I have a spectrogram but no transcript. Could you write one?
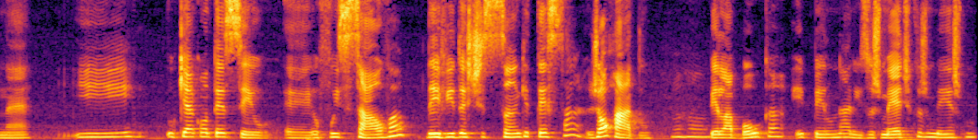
Né? E o que aconteceu? É, eu fui salva devido a este sangue ter jorrado uhum. pela boca e pelo nariz. Os médicos mesmo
